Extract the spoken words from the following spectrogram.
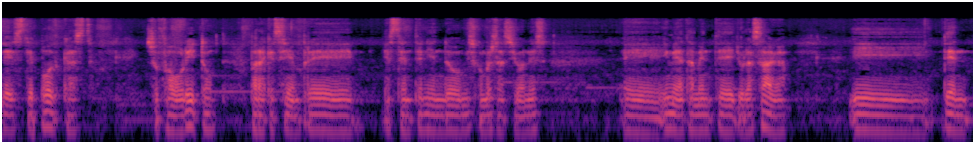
de, este podcast su favorito para que siempre estén teniendo mis conversaciones eh, inmediatamente yo las haga y den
